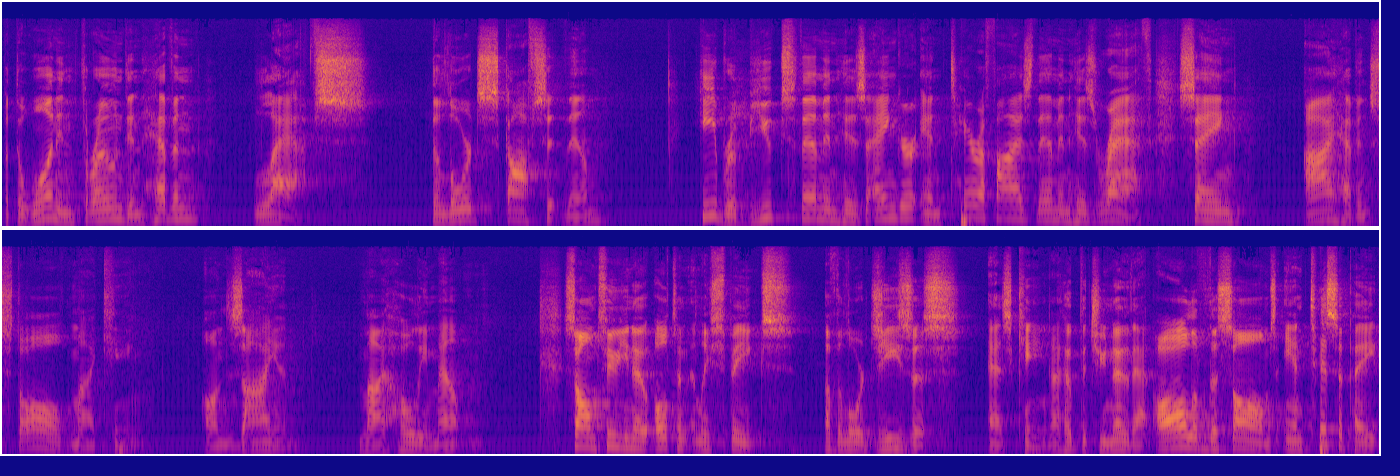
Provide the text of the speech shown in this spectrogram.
But the one enthroned in heaven laughs. The Lord scoffs at them. He rebukes them in his anger and terrifies them in his wrath, saying, I have installed my king on Zion, my holy mountain. Psalm 2, you know, ultimately speaks of the Lord Jesus as king. I hope that you know that. All of the Psalms anticipate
